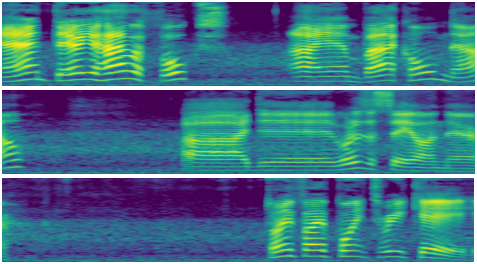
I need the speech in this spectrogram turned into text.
And there you have it, folks. I am back home now. I did, what does it say on there? 25.3K.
